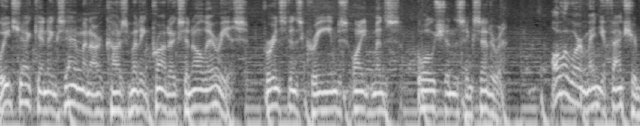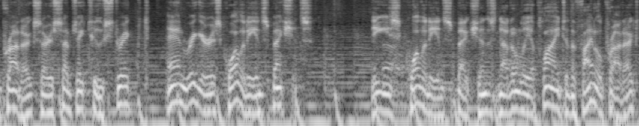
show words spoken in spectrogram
We check and examine our cosmetic products in all areas, for instance, creams, ointments, lotions, etc. All of our manufactured products are subject to strict and rigorous quality inspections. These quality inspections not only apply to the final product,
